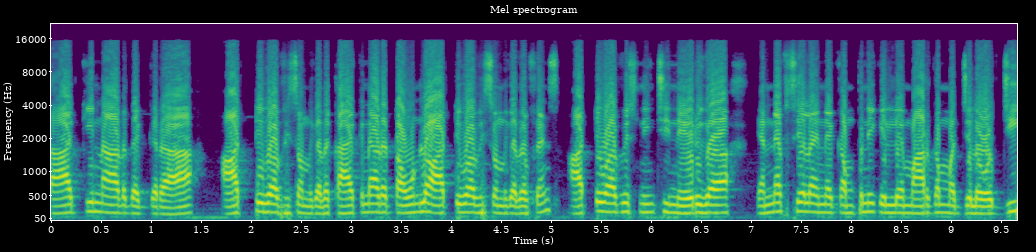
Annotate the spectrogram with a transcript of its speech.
కాకినాడ దగ్గర ఆర్టీఓ ఆఫీస్ ఉంది కదా. కాకినాడ టౌన్లో ఆర్టీఓ ఆఫీస్ ఉంది కదా ఫ్రెండ్స్. ఆర్టీఓ ఆఫీస్ నుంచి నేరుగా ఎన్ఎఫ్సిఎల్ అనే కంపెనీకి వెళ్ళే మార్గం మధ్యలో జీ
